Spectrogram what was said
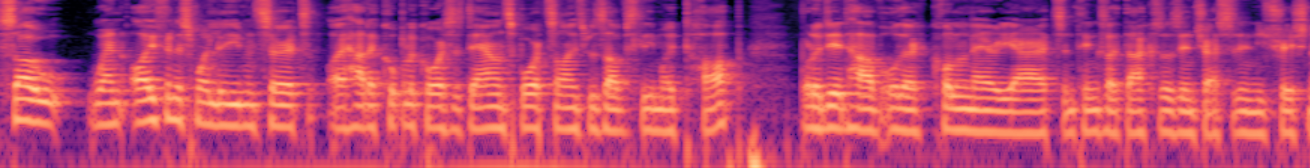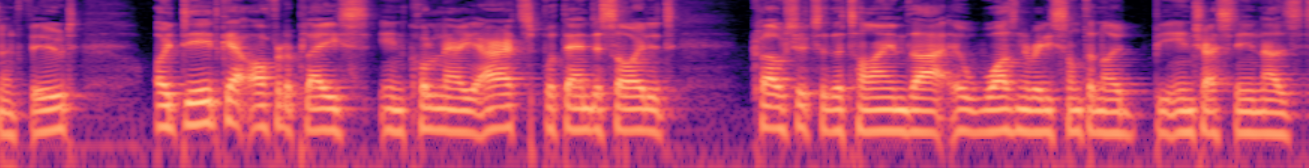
So when I finished my leaving cert, I had a couple of courses down. Sports science was obviously my top, but I did have other culinary arts and things like that because I was interested in nutrition and food. I did get offered a place in culinary arts, but then decided closer to the time that it wasn't really something I'd be interested in as,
